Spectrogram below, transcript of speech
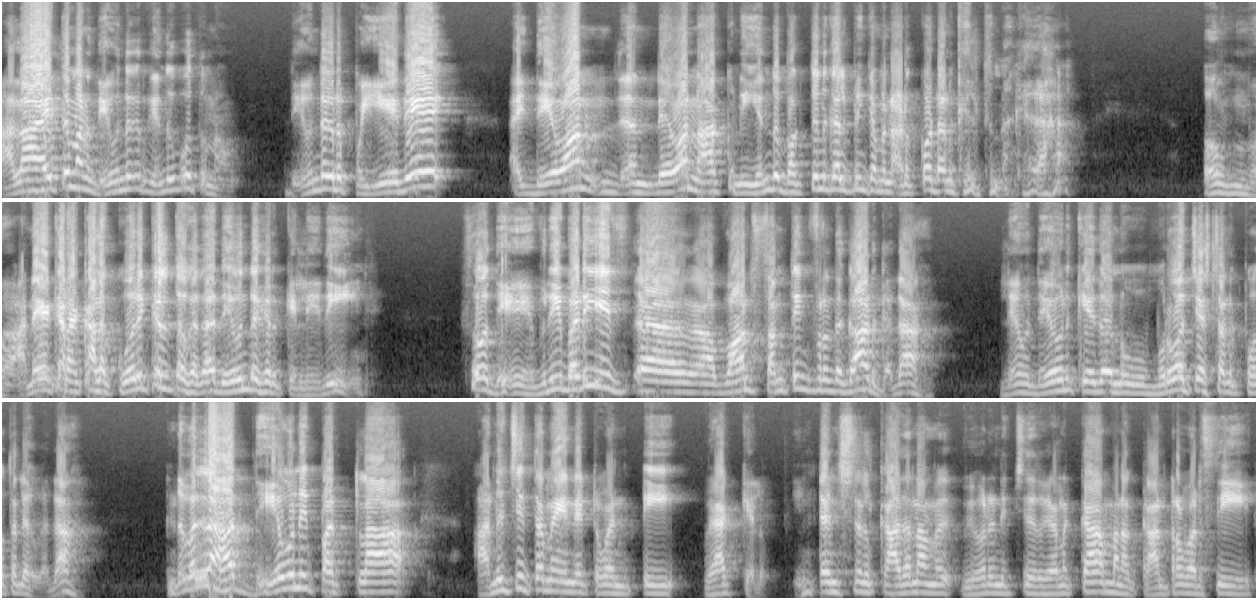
అలా అయితే మనం దేవుని దగ్గరికి ఎందుకు పోతున్నాం? దేవుని దగ్గర పోయేదే అది దేవా దేవా నాకు నీ ఎందు భక్తిని కల్పించమని అడుక్కోవడానికి వెళ్తున్నా కదా. ఓ, అనేక రకాల కోరికలతో కదా దేవుని దగ్గరికి వెళ్ళేది. So they everybody want something from the god కదా? లేవు దేవునికి ఏదో నువ్వు మురవ చేస్తానికి పోతలేవు కదా? అందువల్ల దేవుని పట్ల అనుచితమైనటువంటి వ్యాఖ్యలు ఇంటెన్షనల్ కాదని వివరణ ఇచ్చారు కనుక మన కాంట్రవర్సీ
